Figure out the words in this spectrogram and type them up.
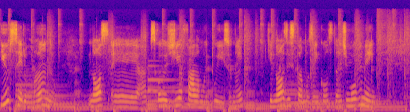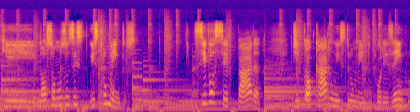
E o ser humano, nós, é, a psicologia fala muito isso, né? Que nós estamos em constante movimento, que nós somos os instrumentos. Se você para de tocar um instrumento, por exemplo,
